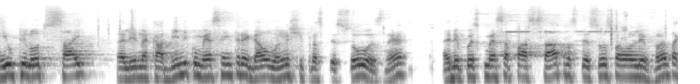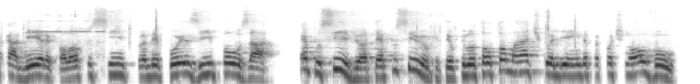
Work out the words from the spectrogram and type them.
e o piloto sai ali na cabine e começa a entregar o lanche para as pessoas, né? Aí depois começa a passar para as pessoas falando levanta a cadeira, coloca o cinto para depois ir pousar. É possível? Até é possível, que tem o piloto automático ali ainda para continuar o voo.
